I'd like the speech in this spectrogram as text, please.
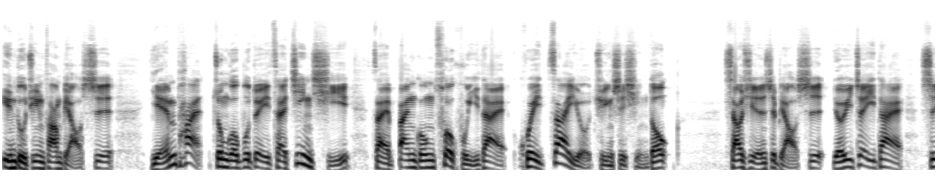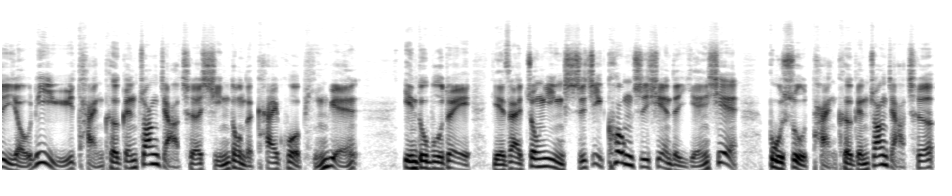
印度军方表示。研判中国部队在近期在班公错湖一带会再有军事行动。消息人士表示，由于这一带是有利于坦克跟装甲车行动的开阔平原，印度部队也在中印实际控制线的沿线部署坦克跟装甲车，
